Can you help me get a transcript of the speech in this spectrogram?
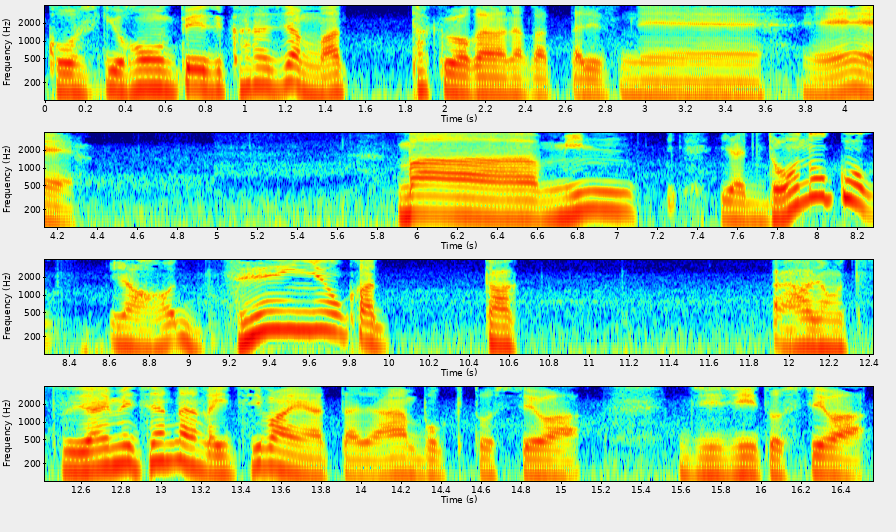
公式ホームページからじゃ全くわからなかったですね。ええまあ、みん、いや、どの子、いや、全員良かった。あ、でも、筒井あゆめちゃんがなんか一番やったじゃん、僕としては。じじいとしては。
